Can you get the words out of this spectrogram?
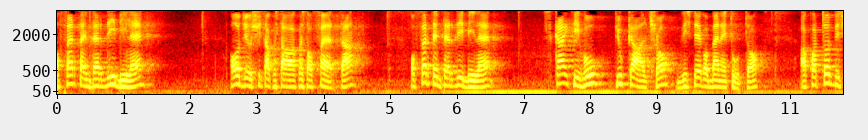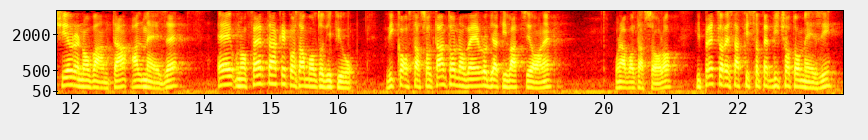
offerta imperdibile. Oggi è uscita questa, questa offerta. Offerta imperdibile. Sky TV più calcio, vi spiego bene tutto, a 14,90 euro al mese. È un'offerta che costa molto di più. Vi costa soltanto 9 euro di attivazione, una volta solo. Il prezzo resta fisso per 18 mesi.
